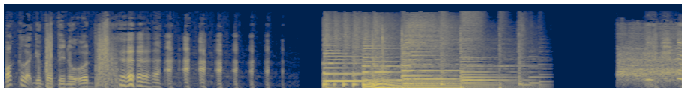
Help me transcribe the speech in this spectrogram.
Bakla gyud ko tinuod. Ha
